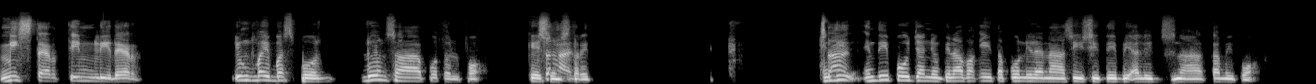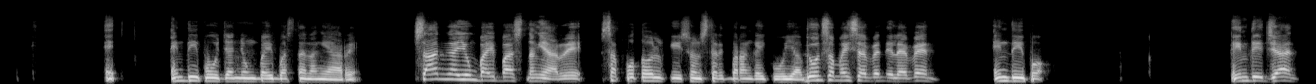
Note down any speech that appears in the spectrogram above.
Mr. Team Leader. Yung bypass po, doon sa Putol po, Quezon Saan? Street. Saan? Hindi, hindi po dyan yung pinapakita po nila na CCTV alleged na kami po. Eh, hindi po dyan yung bypass na nangyari. Saan nga yung bus nangyari? Sa Putol, Quezon Street, Barangay Cuyab. Doon sa may 7-Eleven. Hindi po. Hindi dyan.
